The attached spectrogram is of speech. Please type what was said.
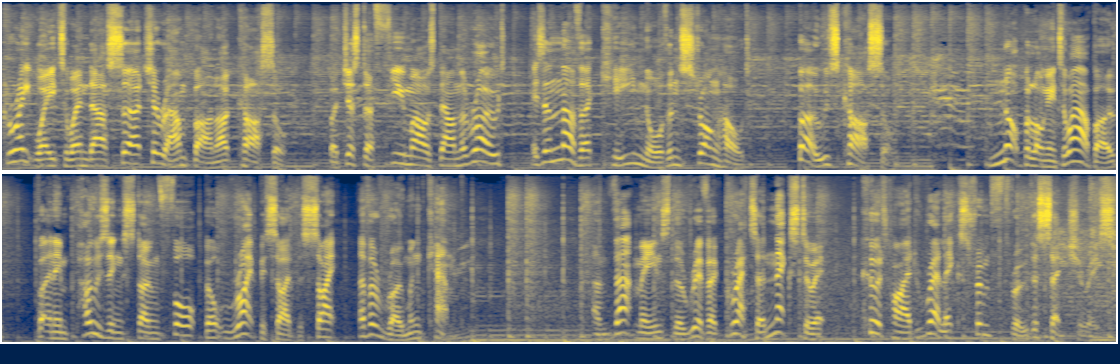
great way to end our search around Barnard Castle. But just a few miles down the road is another key northern stronghold, Bowes Castle. Not belonging to our Beau, but an imposing stone fort built right beside the site of a Roman camp. And that means the River Greta next to it could hide relics from through the centuries.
